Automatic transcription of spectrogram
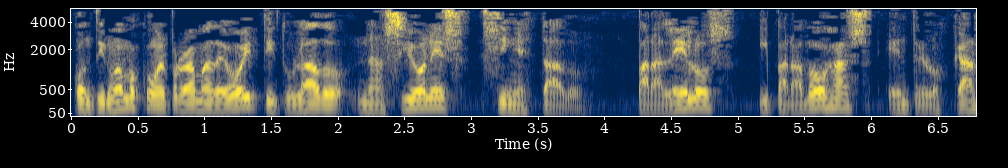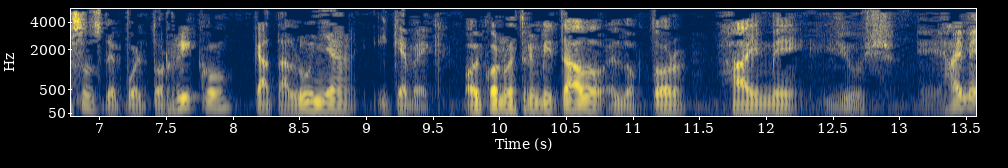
Continuamos con el programa de hoy titulado Naciones sin Estado, paralelos y paradojas entre los casos de Puerto Rico, Cataluña y Quebec. Hoy con nuestro invitado, el doctor Jaime Yush. Eh, Jaime,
